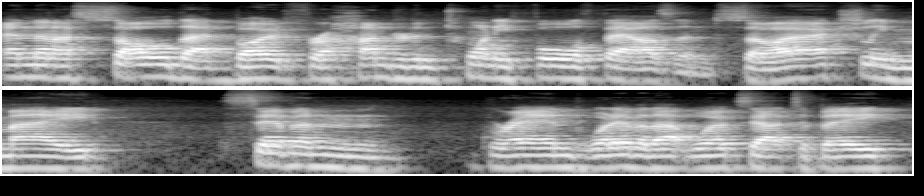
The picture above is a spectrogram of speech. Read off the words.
And then I sold that boat for 124,000. So I actually made seven, grand, whatever that works out to be.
